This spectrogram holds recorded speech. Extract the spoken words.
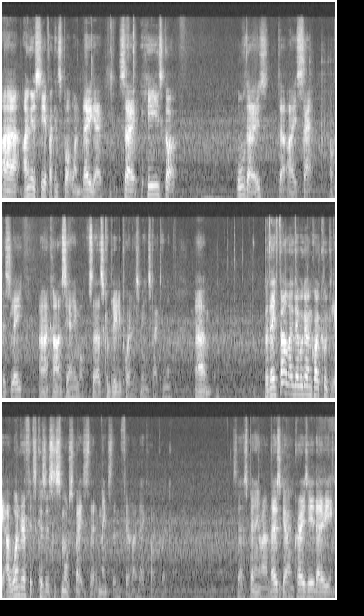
I'm going to see if I can spot one. There you go. So he's got all those that I set, obviously, and I can't see any more. So that's completely pointless me inspecting them. Um, but they felt like they were going quite quickly. I wonder if it's because it's a small space that makes them feel like they're quite. So they're spinning around. Those are going crazy. They're eating.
